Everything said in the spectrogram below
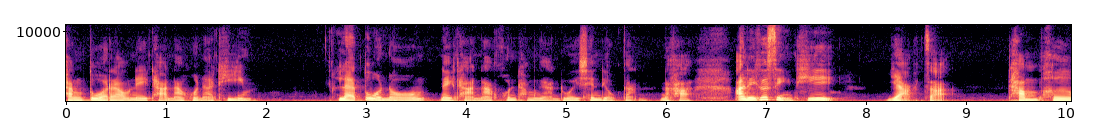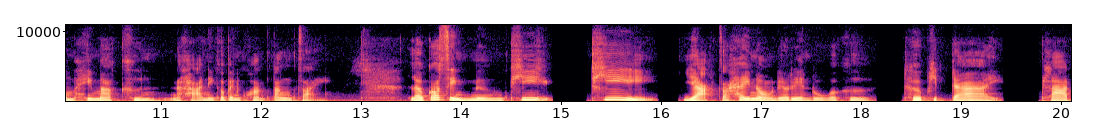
ทั้งตัวเราในฐานะหัวหน้าทีม และตัวน้องในฐานะคนทำงานด้วยเช่นเดียวกันนะคะ อันนี้คือสิ่งที่อยากจะทำเพิ่มให้มากขึ้นนะคะอันนี้ก็เป็นความตั้งใจ แล้วก็สิ่งหนึ่งที่ที่อยากจะให้น้องได้เรียนรู้ก็คือ เธอผิดได้ พลาด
